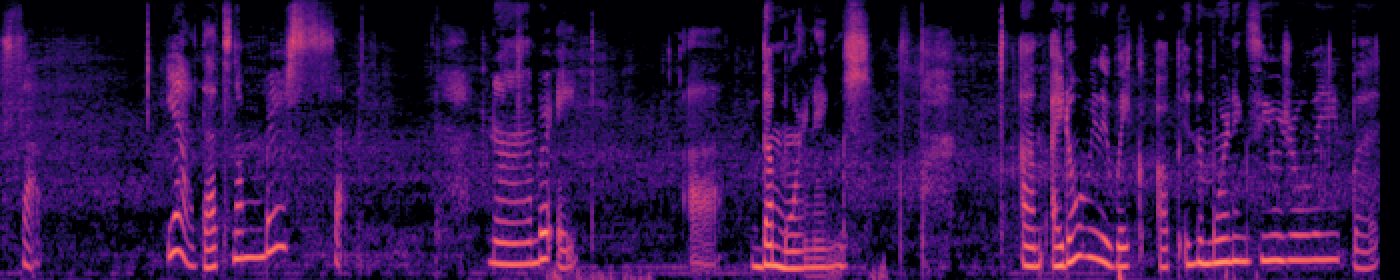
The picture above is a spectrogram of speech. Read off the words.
so yeah, that's number seven. Number eight, uh, the mornings. Um, I don't really wake up in the mornings usually, but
